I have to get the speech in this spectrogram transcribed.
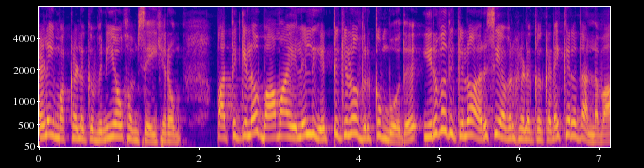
ஏழை மக்களுக்கு விநியோகம் செய்கிறோம். பத்து கிலோ பாமாயிலில் எட்டு கிலோ விற்கும்போது இருபது கிலோ அரிசி அவர்களுக்கு கிடைக்கிறது அல்லவா?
